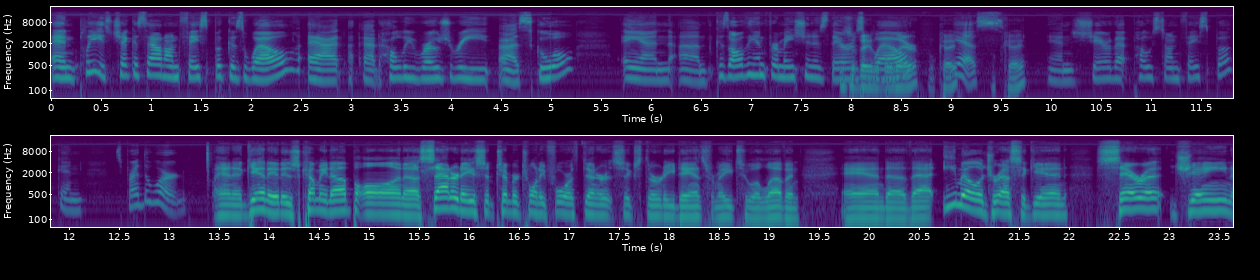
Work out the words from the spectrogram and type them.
And please check us out on Facebook as well at, at Holy Rosary uh, School. And because all the information is there Is as available well. there? Okay. Yes. Okay. And share that post on Facebook and spread the word. And again, it is coming up on uh, Saturday, September 24th, dinner at 6.30, dance from 8 to 11. And uh, that email address again, Sarah Jane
